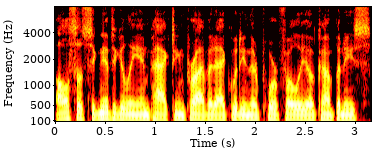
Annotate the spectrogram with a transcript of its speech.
also significantly impacting private equity and their portfolio companies.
